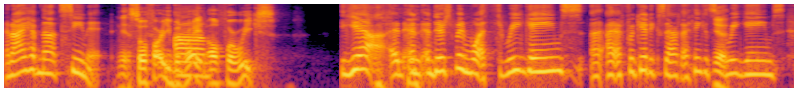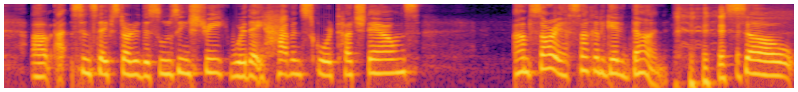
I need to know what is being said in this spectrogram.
And I have not seen it. Yeah, so far you've been um, right all four weeks. Yeah, and, and, and there's been what three games? I forget exactly. I think it's yeah. three games um, since they've started this losing streak where they haven't scored touchdowns. I'm sorry, it's not going to get it done. so,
